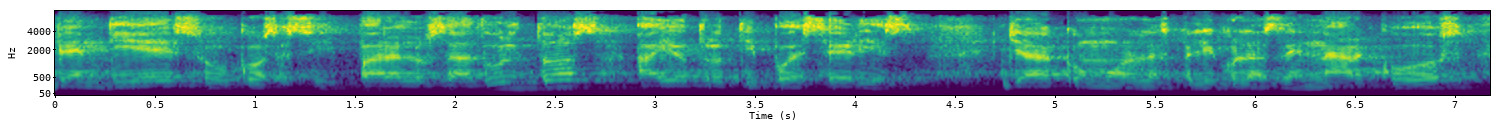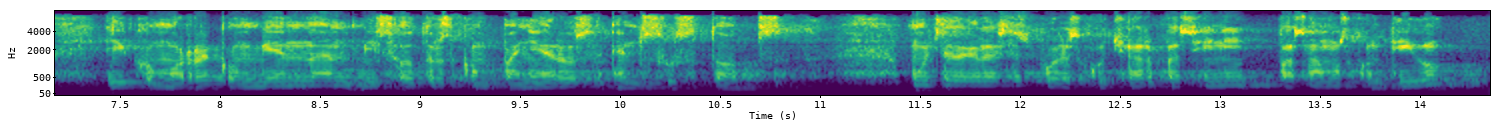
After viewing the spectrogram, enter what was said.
Ben 10 o cosas así. Para los adultos hay otro tipo de series, ya como las películas de narcos y como recomiendan mis otros compañeros en sus tops. Muchas gracias por escuchar, Pacini. Pasamos contigo.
